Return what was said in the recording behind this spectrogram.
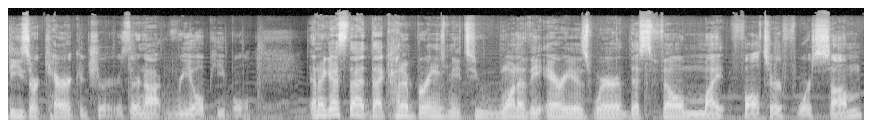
these are caricatures. They're not real people and I guess that that kind of brings me to one of the areas where this film might falter for some,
